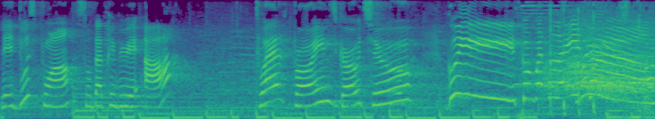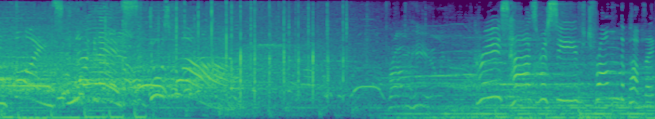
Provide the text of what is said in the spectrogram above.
Les 12 points sont attribués à 12 points go to Gui. Greece has received from the public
